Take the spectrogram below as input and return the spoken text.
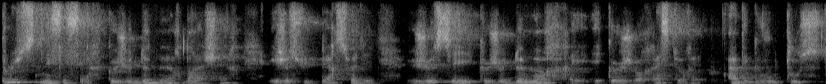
plus nécessaire que je demeure dans la chair et je suis persuadé, je sais que je demeurerai et que je resterai avec vous tous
